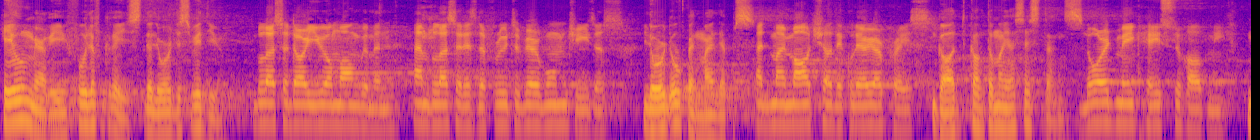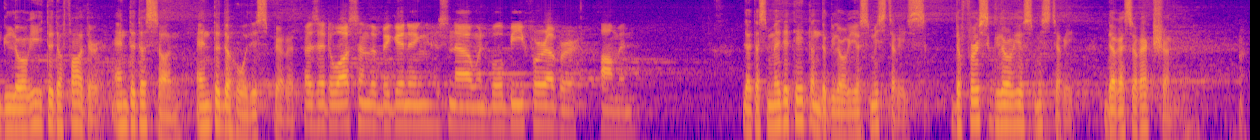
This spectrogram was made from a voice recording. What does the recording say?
Hail Mary, full of grace, the Lord is with you. Blessed are you among women, and blessed is the fruit of your womb, Jesus. Lord, open my lips. And my mouth shall declare your praise. God, come to my assistance. Lord, make haste to help me. Glory to the Father, and to the Son, and to the Holy Spirit. As it was in the beginning, is now, and will be forever. Amen. Let us meditate on the glorious mysteries. The first glorious mystery, the resurrection.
